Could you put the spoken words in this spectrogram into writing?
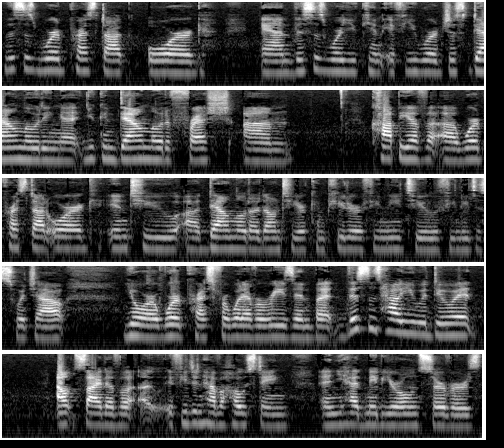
This is WordPress.org and this is where you can if you were just downloading it you can download a fresh um, copy of uh, wordpress.org into uh, download it onto your computer if you need to if you need to switch out your WordPress for whatever reason. But this is how you would do it outside of a, if you didn't have a hosting and you had maybe your own servers,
